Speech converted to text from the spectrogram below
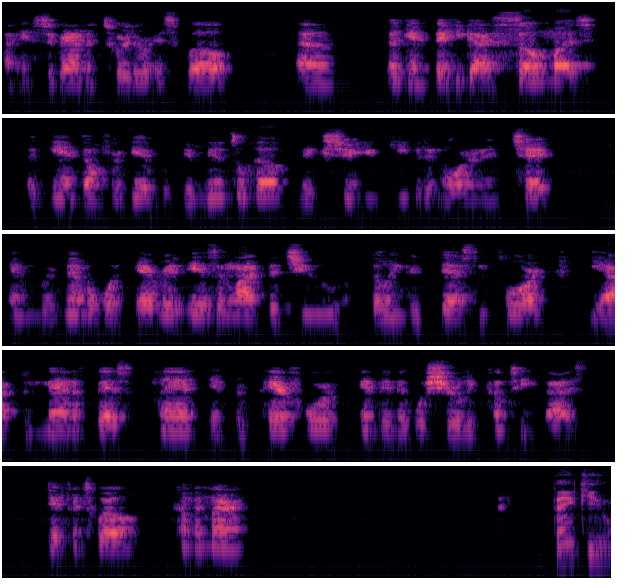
my Instagram, and Twitter as well. Um, again, thank you guys so much. Again, don't forget with your mental health, make sure you keep it in order and in check. And remember, whatever it is in life that you are feeling you're destined for, you have to manifest, plan, and prepare for it, and then it will surely come to you guys. Difference will come and learn. Thank you.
